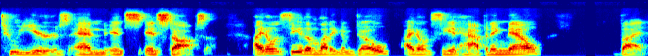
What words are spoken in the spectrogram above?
two years and it's it stops. I don't see them letting him go. I don't see it happening now. But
